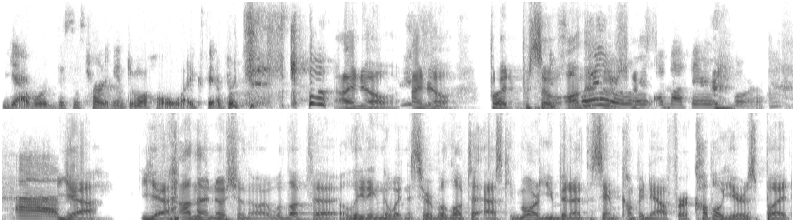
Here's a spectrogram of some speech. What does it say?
yeah, we're this is turning into a whole like San Francisco. I know, I know. But so on that alert, I'm not there anymore. Um, yeah. Yeah. On that notion, though, I would love to leading the witness here. Would love to ask you more. You've been at the same company now for a couple years, but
